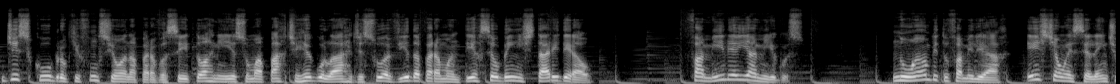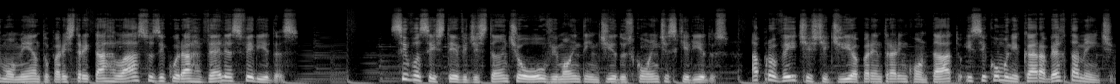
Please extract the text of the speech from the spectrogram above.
Descubra o que funciona para você e torne isso uma parte regular de sua vida para manter seu bem-estar ideal. Família e amigos. No âmbito familiar, este é um excelente momento para estreitar laços e curar velhas feridas. Se você esteve distante ou houve mal-entendidos com entes queridos, aproveite este dia para entrar em contato e se comunicar abertamente.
